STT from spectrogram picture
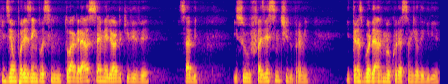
que diziam, por exemplo, assim, tua graça é melhor do que viver, sabe? Isso fazia sentido para mim e transbordava o meu coração de alegria.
